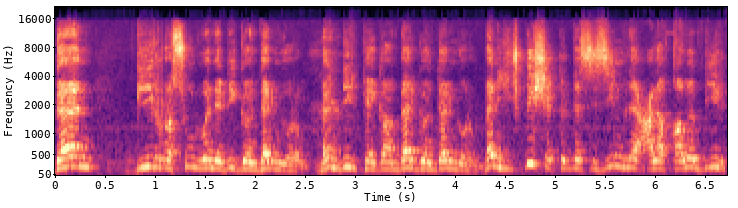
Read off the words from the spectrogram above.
ben bir Resul ve Nebi göndermiyorum. Ben bir peygamber göndermiyorum. Ben hiçbir şekilde sizinle alakalı bir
